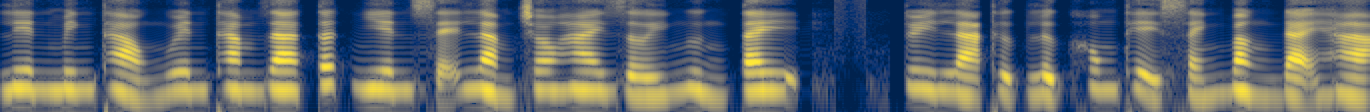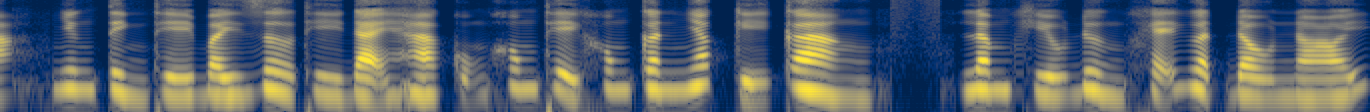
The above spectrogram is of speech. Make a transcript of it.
Liên minh Thảo Nguyên tham gia tất nhiên sẽ làm cho hai giới ngừng tay. Tuy là thực lực không thể sánh bằng đại hạ, nhưng tình thế bấy giờ thì đại hạ cũng không thể không cân nhắc kỹ càng. Lâm khiếu đừng khẽ gật đầu nói,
